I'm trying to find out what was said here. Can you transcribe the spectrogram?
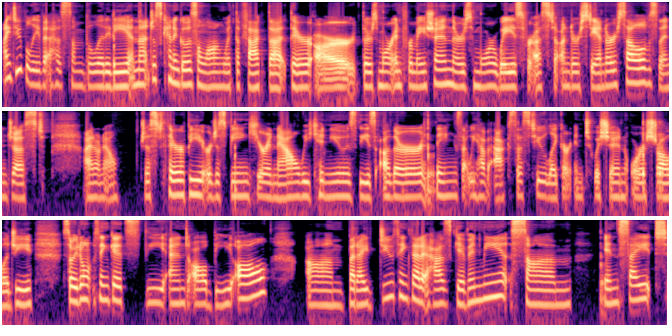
I do believe it has some validity and that just kind of goes along with the fact that there are there's more information, there's more ways for us to understand ourselves than just I don't know, just therapy or just being here and now. We can use these other things that we have access to, like our intuition or astrology. So I don't think it's the end all be all. Um, but I do think that it has given me some insight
